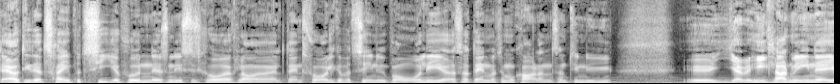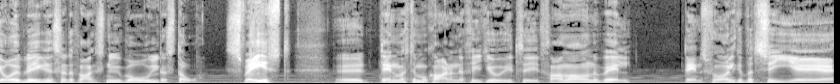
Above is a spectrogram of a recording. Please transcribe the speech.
Der er jo de der tre partier på den nationalistiske højrefløj, altså Dansk Folkeparti, Nye Borgerlige og så Danmarksdemokraterne som de nye. Øh, jeg vil helt klart mene, at i øjeblikket så er det faktisk Nye Borgerlige, der står svagest. Øh, Danmarksdemokraterne fik jo et, et fremragende valg. Dansk Folkeparti øh,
